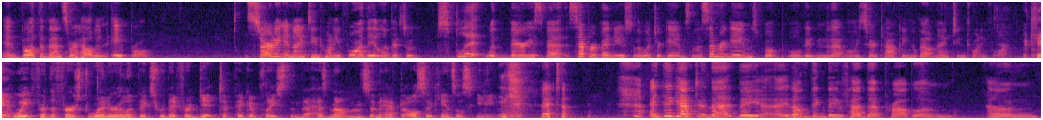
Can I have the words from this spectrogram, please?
and both events were held in April. Starting in 1924, the Olympics would split with various ve- separate venues for the Winter Games and the Summer Games, but we'll get into that when we start talking about 1924. I can't wait for the first Winter Olympics where they forget to pick a place that has mountains and they have to also cancel skiing. I, don't, I think after that they I don't think they've had that problem. Um,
